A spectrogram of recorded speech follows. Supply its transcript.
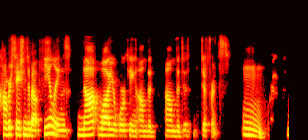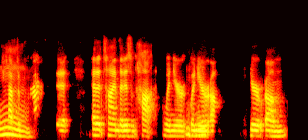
conversations about feelings, not while you're working on the on the di- difference. Mm. You have to mm. practice it at a time that isn't hot when you're mm-hmm. when your um, your um,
